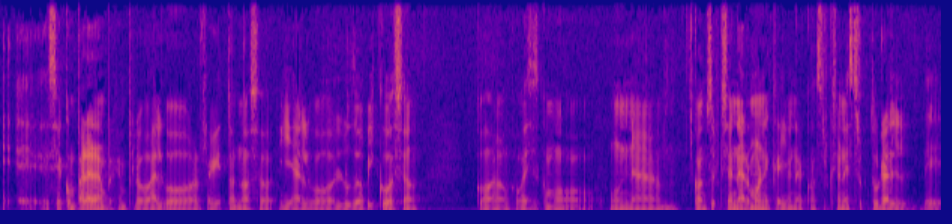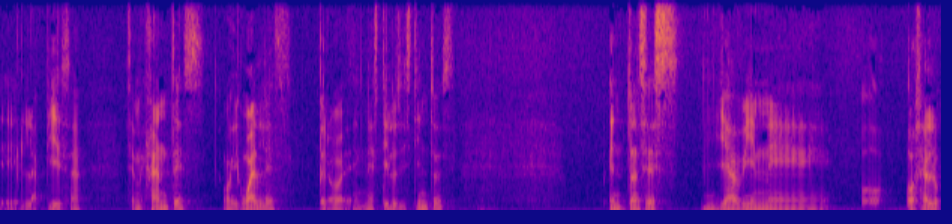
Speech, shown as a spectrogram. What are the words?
eh, se compararan, por ejemplo, algo reggaetonoso y algo ludovicoso con, como dices, como una construcción armónica y una construcción estructural de la pieza semejantes o iguales, pero en estilos distintos. Entonces ya viene, o, o sea, lo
